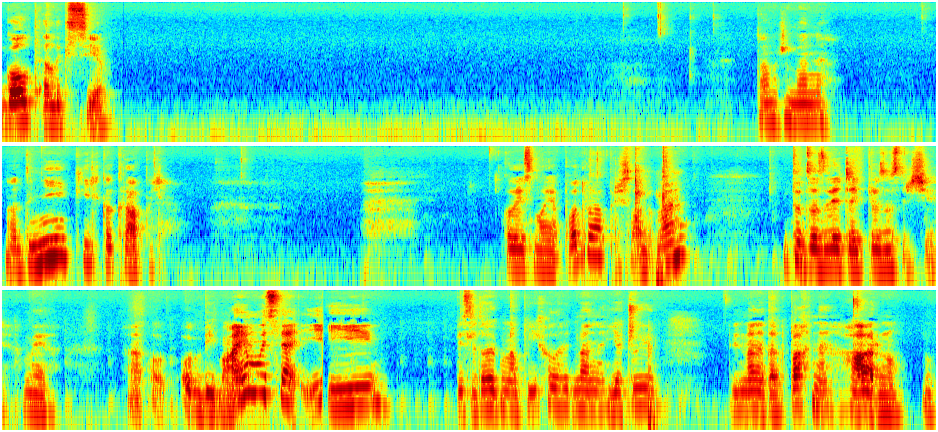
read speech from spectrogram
Gold Elixir. Там же в мене на дні кілька крапель. Колись моя подруга прийшла до мене. Тут зазвичай при зустрічі ми обіймаємося, і, і після того, як вона поїхала від мене, я чую, від мене так пахне гарно. Ну,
